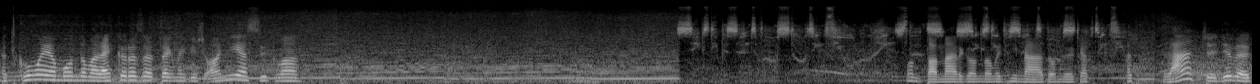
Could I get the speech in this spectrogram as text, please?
Hát komolyan mondom, a legkörözötteknek is annyi eszük van. Mondtam már, gondolom, hogy 60% imádom őket. Hát látja, hogy jövök,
